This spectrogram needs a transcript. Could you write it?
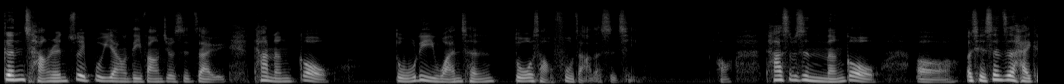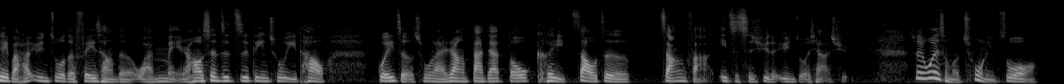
跟常人最不一样的地方，就是在于他能够独立完成多少复杂的事情。好，他是不是能够呃，而且甚至还可以把它运作得非常的完美，然后甚至制定出一套规则出来，让大家都可以照这个章法一直持续的运作下去。所以为什么处女座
